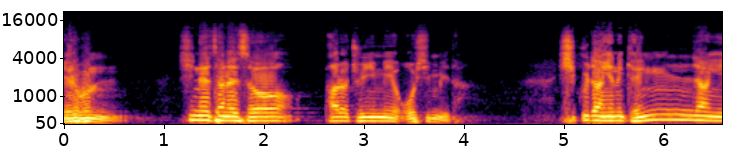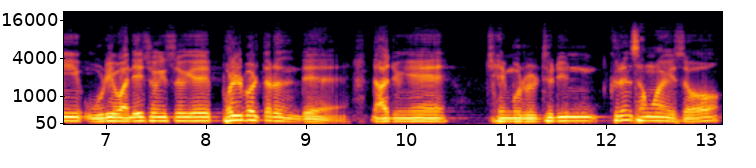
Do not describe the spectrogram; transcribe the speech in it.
여러분 시내산에서 바로 주님이 오십니다. 19장에는 굉장히 우리와 내성 속에 벌벌 떨었는데 나중에 재물을 드린 그런 상황에서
